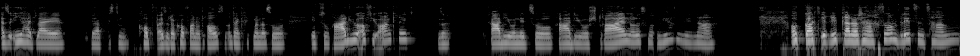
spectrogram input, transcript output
Also, ich halt lei ja, bis zum Kopf, also, der Kopf war nur draußen und dann kriegt man da so ich habe so Radio auf die Ohren gekriegt. Also, Radio, nicht so Radiostrahlen oder so. Wie heißen die? Na Oh Gott, ich rede grad wahrscheinlich so 'n Blödsinn zusammen.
